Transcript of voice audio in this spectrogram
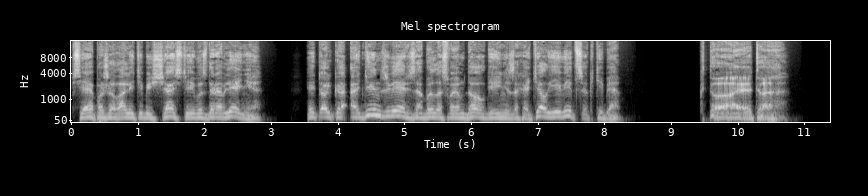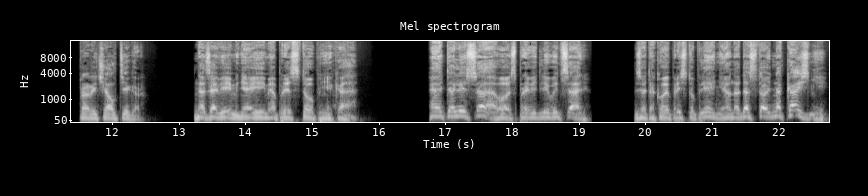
все пожелали тебе счастья и выздоровления, и только один зверь забыл о своем долге и не захотел явиться к тебе». «Кто это?» — прорычал тигр. Назови мне имя преступника». «Это лиса, о справедливый царь. За такое преступление она достойна казни».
